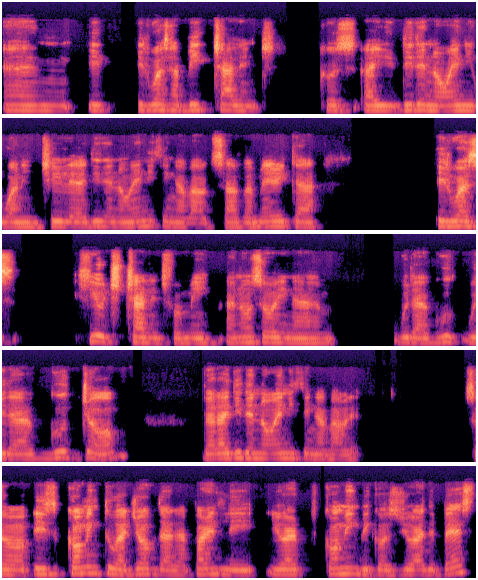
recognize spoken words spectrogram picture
and it it was a big challenge because I didn't know anyone in Chile. I didn't know anything about South America it was huge challenge for me and also in a with a good with a good job that I didn't know anything about it. So it's coming to a job that apparently you are coming because you are the best,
